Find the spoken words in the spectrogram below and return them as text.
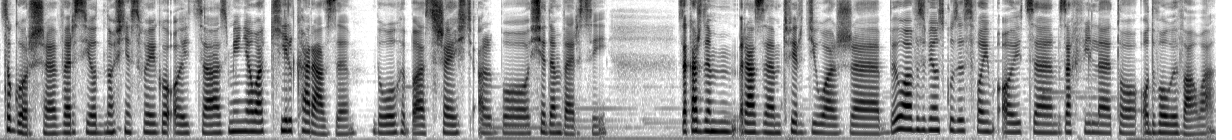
Co gorsze, wersję odnośnie swojego ojca zmieniała kilka razy. Było chyba z sześć albo siedem wersji. Za każdym razem twierdziła, że była w związku ze swoim ojcem, za chwilę to odwoływała.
